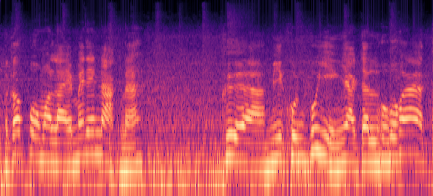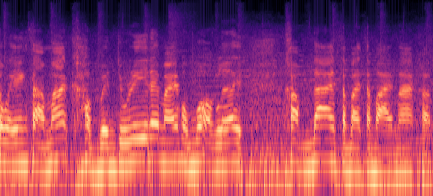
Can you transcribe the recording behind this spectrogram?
แล้วก็พวงมาลัยไม่ได้หนักนะเพื่อมีคุณผู้หญิงอยากจะรู้ว่าตัวเองสามารถขับเวนจูรี่ได้ไหมผมบอกเลย ขับได้สบายๆมากครับ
